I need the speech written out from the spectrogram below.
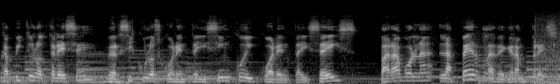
capítulo 13, versículos 45 y 46, parábola La perla de gran precio.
